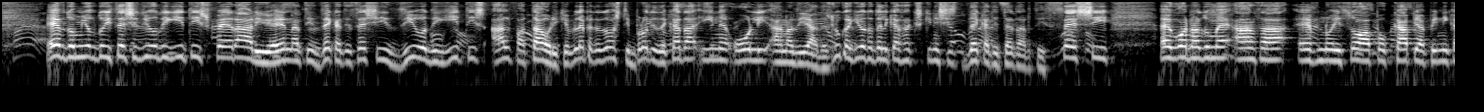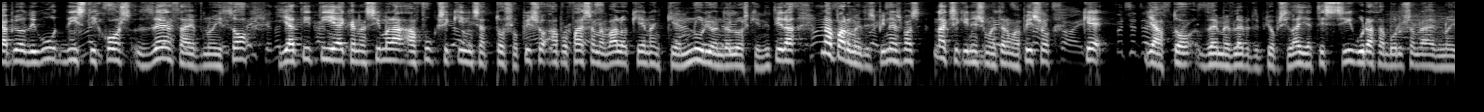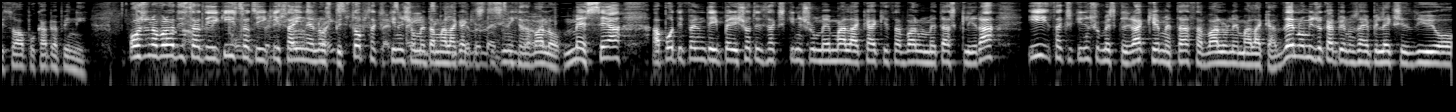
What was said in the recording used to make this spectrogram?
7η, 8η θέση, δύο οδηγοί τη Ferrari. Ένατη, δέκατη θέση, δύο οδηγοί της Alpha Tauri. Και βλέπετε εδώ στην πρώτη δεκάδα είναι όλοι αναδιάδε. Λούκα Γιώτα τελικά θα ξεκινήσει στη 14η θέση. Εγώ να δούμε αν θα ευνοηθώ από κάποια ποινή κάποιου οδηγού. Δυστυχώς δεν θα ευνοηθώ γιατί τι έκανα σήμερα αφού ξεκίνησα τόσο πίσω. Αποφάσισα να βάλω και έναν καινούριο εντελώς κινητήρα, να πάρουμε τις ποινές μας, να ξεκινήσουμε τέρμα πίσω και γι' αυτό δεν με βλέπετε πιο ψηλά γιατί σίγουρα θα μπορούσα να ευνοηθώ από κάποια ποινή. Όσον αφορά τη στρατηγική, η στρατηγική θα είναι ενός pit stop. Θα ξεκινήσω με τα μαλακά και στη συνέχεια θα βάλω μεσαία. Από ό,τι φαίνεται οι περισσότεροι θα ξεκινήσουν με μαλακά και θα βάλουν μετά σκληρά ή θα ξεκινήσουν με σκληρά και μετά θα βάλουν μαλακά. Δεν νομίζω κάποιος να επιλέξει δύο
